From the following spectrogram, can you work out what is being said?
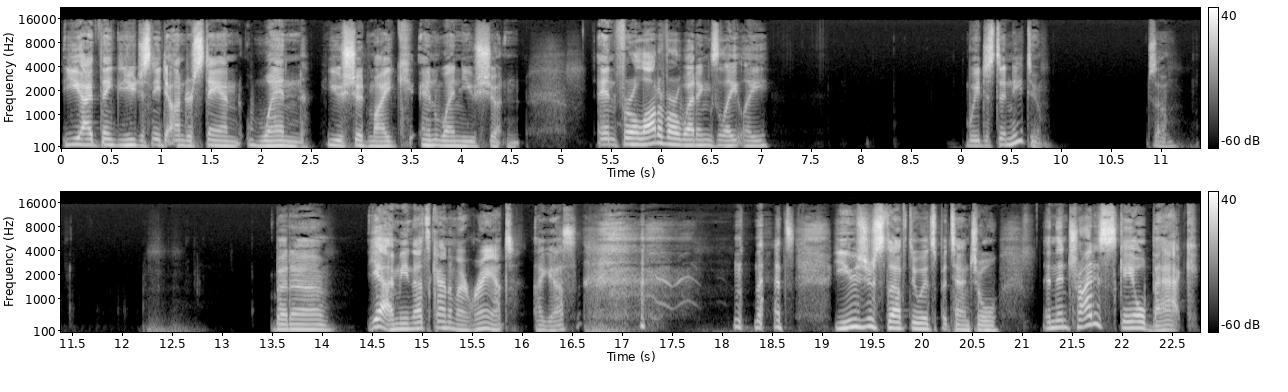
you, I think you just need to understand when you should mic and when you shouldn't. And for a lot of our weddings lately, we just didn't need to. So, but uh, yeah, I mean that's kind of my rant, I guess. that's use your stuff to its potential, and then try to scale back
